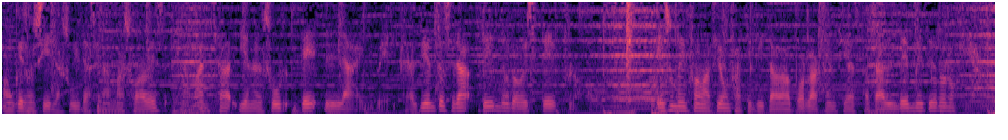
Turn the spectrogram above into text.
aunque eso sí, las subidas serán más suaves en la Mancha y en el sur de la Ibérica. El viento será de noroeste flojo. Es una información facilitada por la Agencia Estatal de Meteorología.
